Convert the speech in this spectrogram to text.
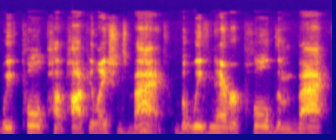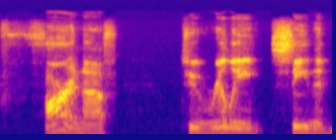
we've pulled po- populations back, but we've never pulled them back far enough to really see the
